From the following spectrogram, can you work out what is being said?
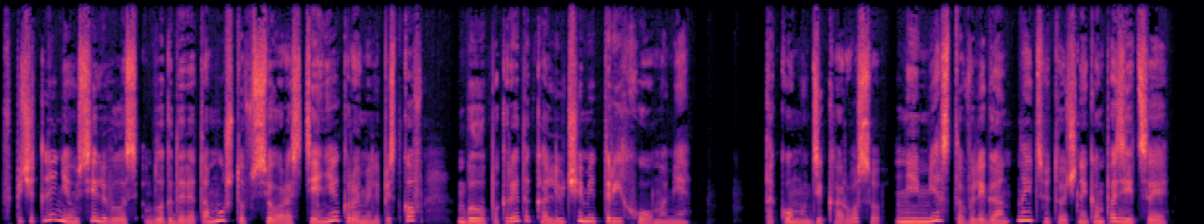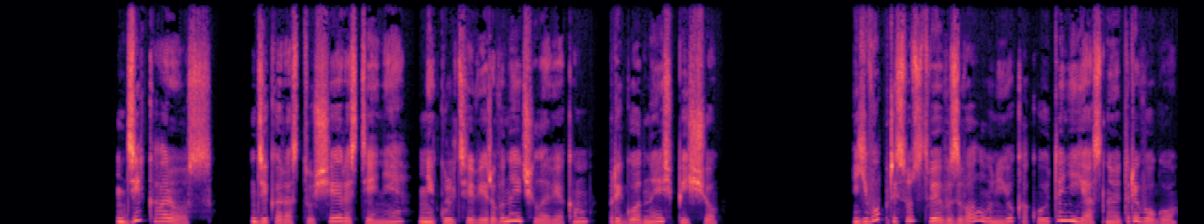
Впечатление усиливалось благодаря тому, что все растение, кроме лепестков, было покрыто колючими трихомами. Такому дикоросу не место в элегантной цветочной композиции. Дикорос Дикорастущее растение, не культивированное человеком, пригодное в пищу. Его присутствие вызывало у нее какую-то неясную тревогу.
